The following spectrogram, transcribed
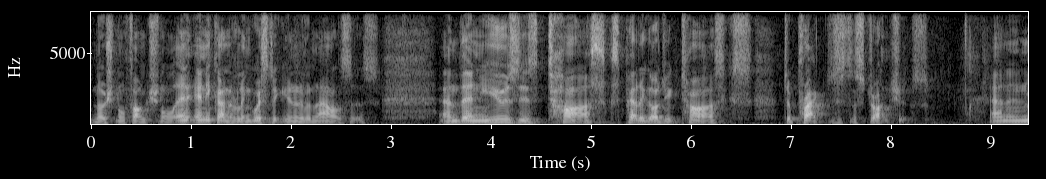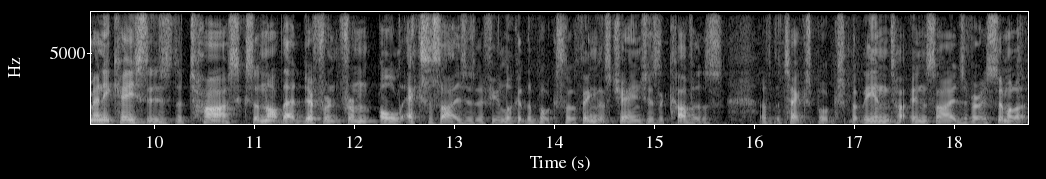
notional, functional, any, kind of linguistic unit of analysis, and then uses tasks, pedagogic tasks, to practice the structures. And in many cases, the tasks are not that different from old exercises if you look at the books. The thing that's changed is the covers of the textbooks, but the in insides are very similar.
